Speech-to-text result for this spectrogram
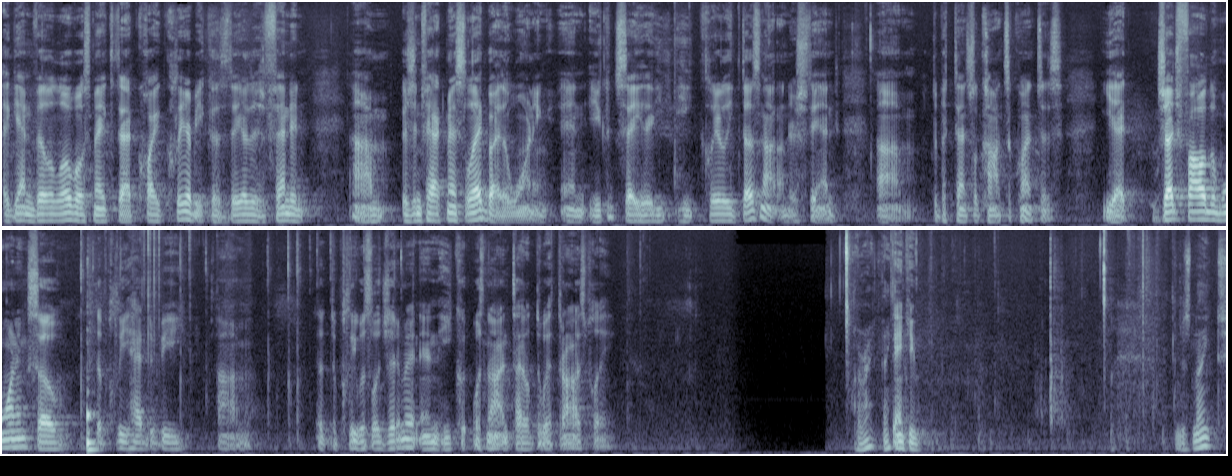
again, Villalobos makes that quite clear, because they are the defendant um, is in fact misled by the warning, and you could say that he- he clearly does not understand um, the potential consequences. Yet, judge followed the warning, so the plea had to be, um, the the plea was legitimate, and he could- was not entitled to withdraw his plea. All right, thank you. Thank you. Ms. Knight?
